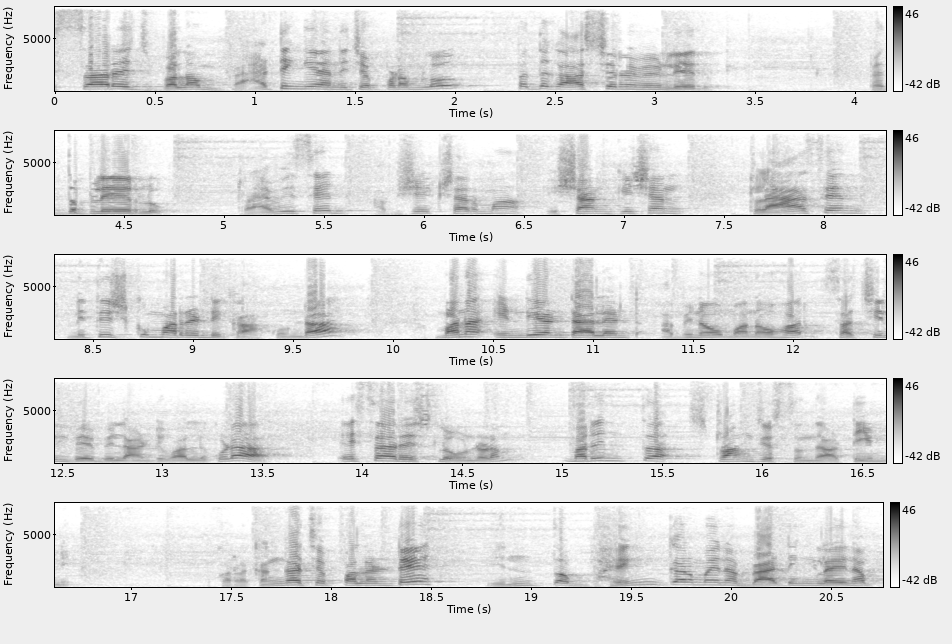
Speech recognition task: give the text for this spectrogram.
ఎస్ఆర్హెచ్ బలం బ్యాటింగే అని చెప్పడంలో పెద్దగా ఆశ్చర్యం ఏం లేదు. పెద్ద ప్లేయర్లు Travis Head Abhishek Sharma Ishan Kishan Klaasen Nitish Kumar Reddy కాకుండా మన ఇండియన్ టాలెంట్ అభినవ్ మనోహర్ సచిన్ బేబీ లాంటి వాళ్ళు కూడా ఎస్ఆర్హెచ్లో ఉండడం మరింత స్ట్రాంగ్ చేస్తుంది ఆ టీంని ఒక రకంగా చెప్పాలంటే ఇంత భయంకరమైన బ్యాటింగ్ లైనప్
